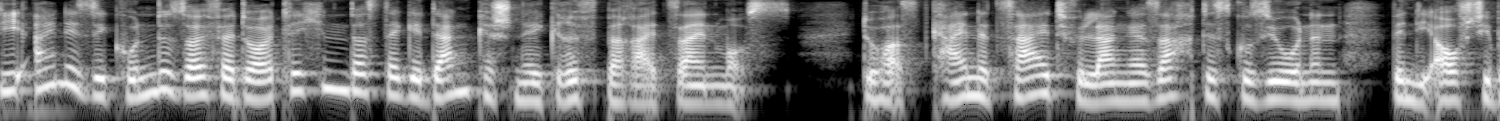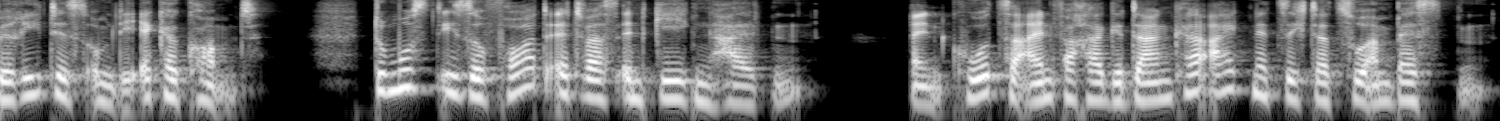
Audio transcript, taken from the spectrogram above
Die eine Sekunde soll verdeutlichen, dass der Gedanke schnell griffbereit sein muss. Du hast keine Zeit für lange Sachdiskussionen, wenn die Aufschieberitis um die Ecke kommt. Du musst ihr sofort etwas entgegenhalten. Ein kurzer, einfacher Gedanke eignet sich dazu am besten.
